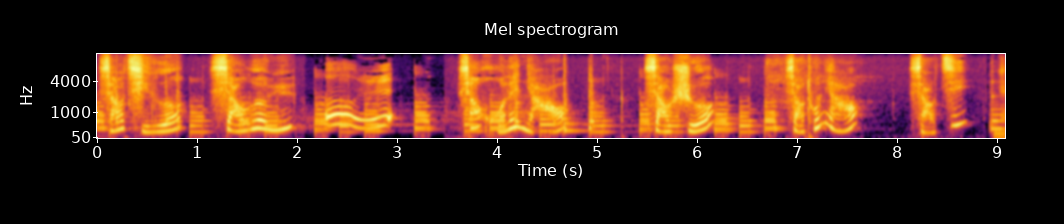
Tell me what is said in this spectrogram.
小企鹅、小鳄鱼、鳄鱼、小火烈鸟、小蛇、小鸵鸟、小鸡、小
